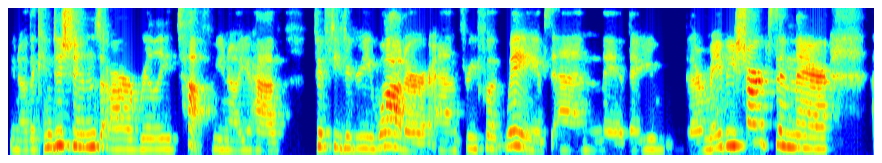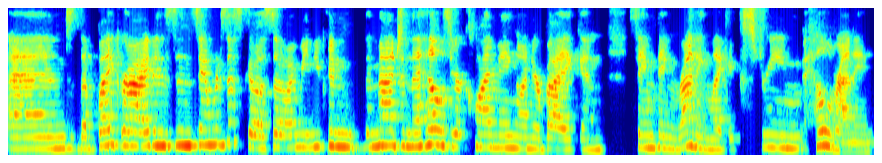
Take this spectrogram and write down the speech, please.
you know the conditions are really tough. You know, you have 50 degree water and three foot waves, and they, they, you, there may be sharks in there, and the bike ride is in San Francisco. So I mean, you can imagine the hills you're climbing on your bike, and same thing running, like extreme hill running.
